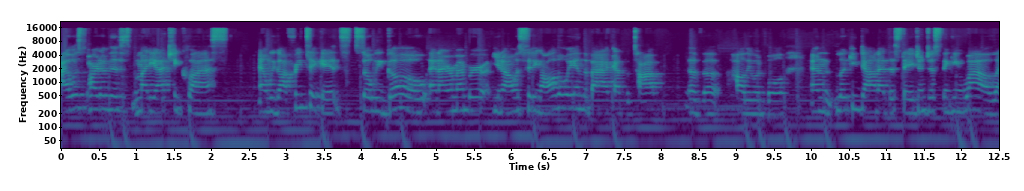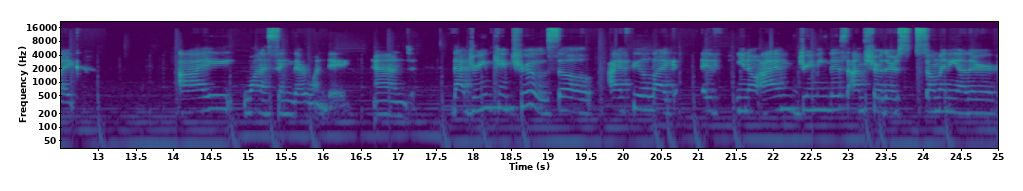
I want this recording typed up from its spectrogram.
I was part of this mariachi class and we got free tickets. So we go, and I remember, you know, I was sitting all the way in the back at the top of the Hollywood Bowl and looking down at the stage and just thinking, wow, like, I want to sing there one day. And that dream came true. So I feel like if, you know, I'm dreaming this, I'm sure there's so many other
